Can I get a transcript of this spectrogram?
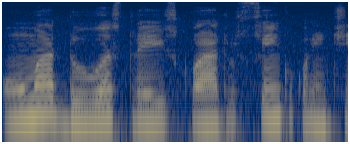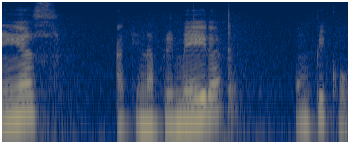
Uma duas três quatro cinco correntinhas. Aqui na primeira um picô.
